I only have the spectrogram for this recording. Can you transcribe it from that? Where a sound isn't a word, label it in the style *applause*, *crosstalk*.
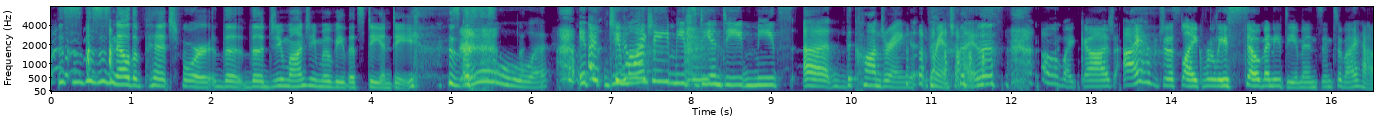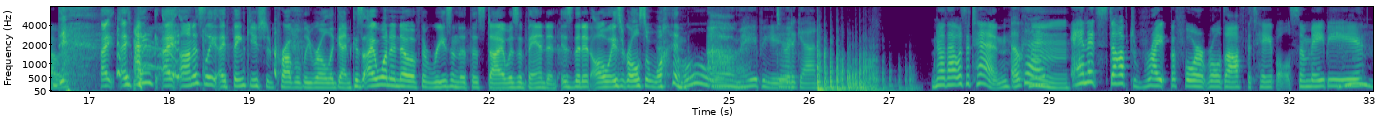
This is this is now the pitch for the the Jumanji movie that's D and D. *laughs* Ooh, *laughs* it's feel like- Jumanji meets D and D meets uh the Conjuring *laughs* franchise. oh my gosh. I have just like released so many demons into my house. I I think I honestly I think you should probably roll again because I want to know if the reason that this die was abandoned is that it always rolls a one. Ooh, Oh, maybe. do it again. No, that was a 10. Okay, hmm. And it stopped right before it rolled off the table. So maybe hmm.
